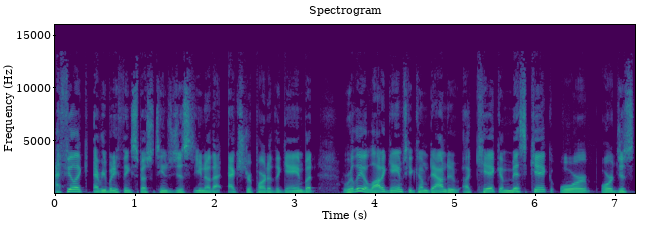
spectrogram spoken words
I feel like everybody thinks special teams is just, you know, that extra part of the game, but really a lot of games could come down to a kick, a missed kick, or or just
